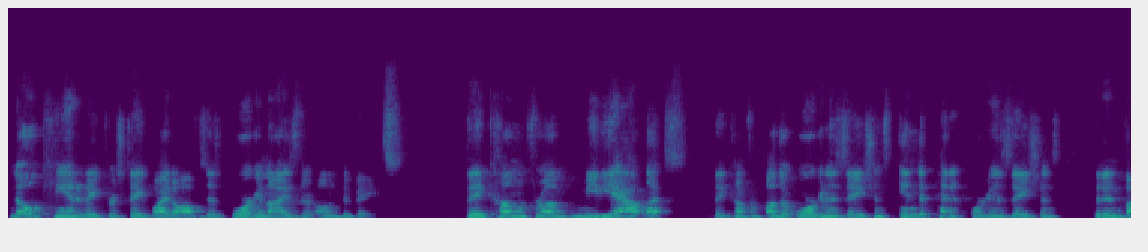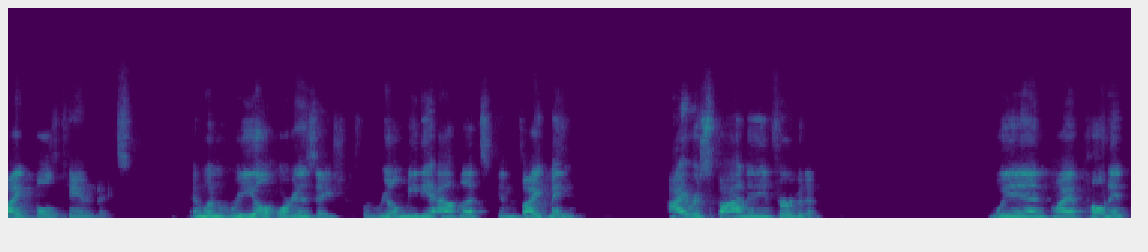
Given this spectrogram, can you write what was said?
No candidate for statewide offices organize their own debates. They come from media outlets, they come from other organizations, independent organizations that invite both candidates. And when real organizations, when real media outlets invite me, I respond in the affirmative. When my opponent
